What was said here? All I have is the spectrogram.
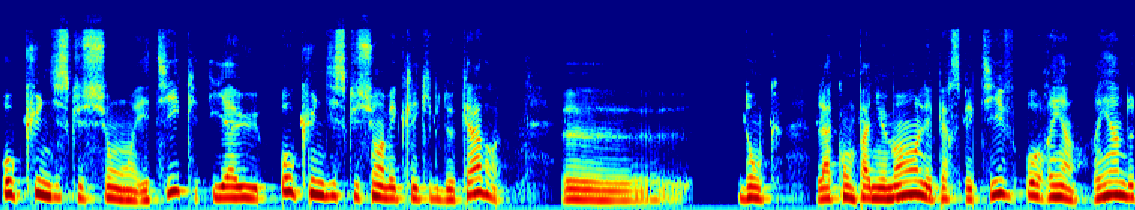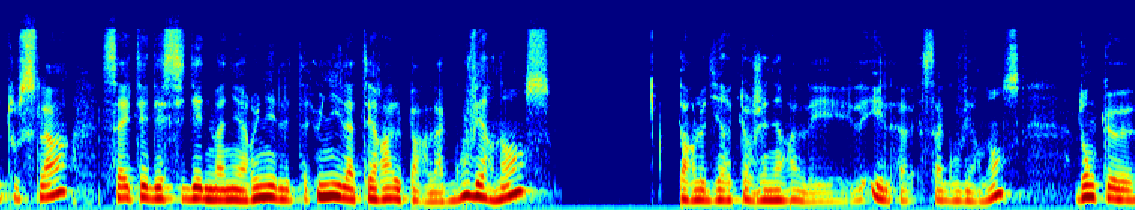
aucune discussion éthique. Il y a eu aucune discussion avec l'équipe de cadres. Euh, donc l'accompagnement, les perspectives, oh, rien, rien de tout cela. Ça a été décidé de manière unilat- unilatérale par la gouvernance, par le directeur général et, et la- sa gouvernance. Donc euh,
